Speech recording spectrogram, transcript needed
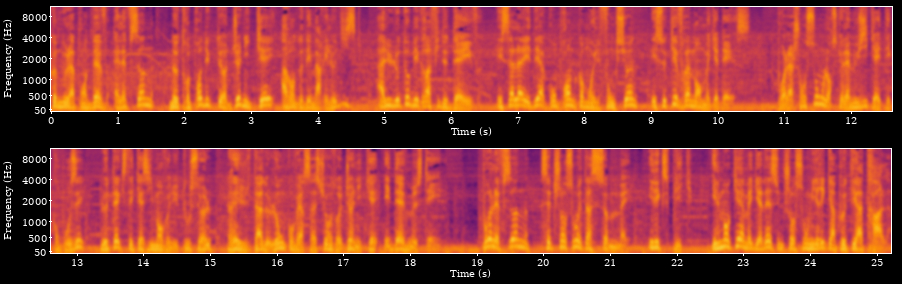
comme nous l'apprend Dave Ellefson, notre producteur Johnny Kay, avant de démarrer le disque, a lu l'autobiographie de Dave, et ça l'a aidé à comprendre comment il fonctionne et ce qu'est vraiment Megadeth. Pour la chanson, lorsque la musique a été composée, le texte est quasiment venu tout seul, résultat de longues conversations entre Johnny Kay et Dave Mustaine. Pour Lefson, cette chanson est un sommet. Il explique Il manquait à Megadeth une chanson lyrique un peu théâtrale.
